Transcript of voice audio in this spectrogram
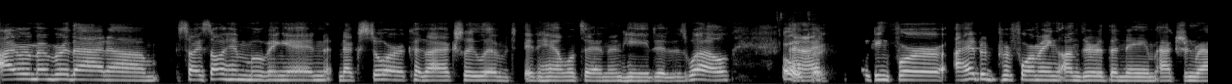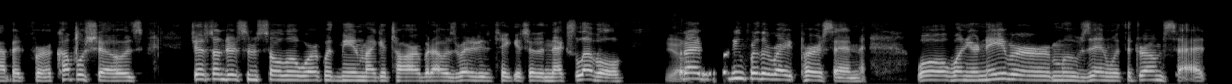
I remember that. Um, so I saw him moving in next door because I actually lived in Hamilton and he did as well. Oh, and I- okay. looking for I had been performing under the name Action Rabbit for a couple shows, just under some solo work with me and my guitar, but I was ready to take it to the next level. Yeah. But. I was looking for the right person. Well, when your neighbor moves in with the drum set,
